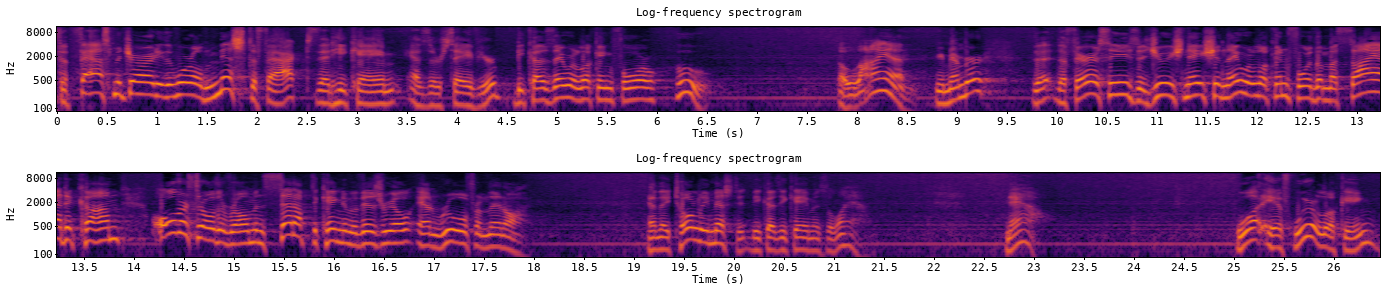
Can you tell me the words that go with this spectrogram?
the vast majority of the world missed the fact that he came as their Savior because they were looking for who? The lion. Remember? The, the Pharisees, the Jewish nation, they were looking for the Messiah to come, overthrow the Romans, set up the kingdom of Israel, and rule from then on. And they totally missed it because he came as the Lamb. Now, what if we're looking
